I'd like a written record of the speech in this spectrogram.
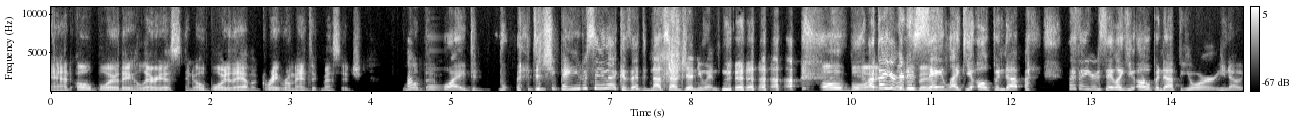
And oh boy, are they hilarious! And oh boy, do they have a great romantic message. Oh them. boy, did did she pay you to say that? Because that did not sound genuine. Oh boy, I thought you were Love gonna babe. say like you opened up. I thought you were gonna say like you opened up your, you know,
